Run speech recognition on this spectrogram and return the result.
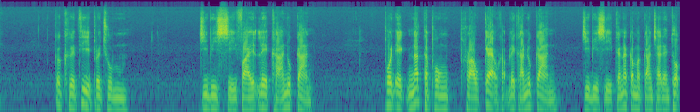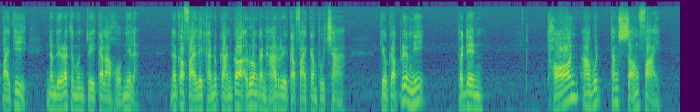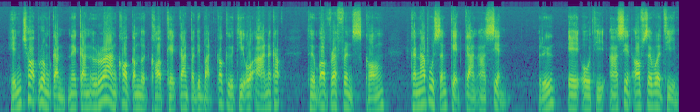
ก็คือที่ประชุม GBC ฝ่ายเลขานุการพลเอกนัทพงศ์พราวแก้วครับเลขานุการ GBC คณะกรรมการชายแดนทั่วไปที่นำโดยรัฐมนตรีกลาโหมนี่แหละ แล้วก็ฝ่ายเลขานุการก็ร่วมกันหารือกับฝ่ายกัมพูชา เกี่ยวกับเรื่องนี้ประเด็น ถอนอาวุธทั้งสองฝ่าย เห็นชอบร่วมกันในการร่างข้อกำหนดขอบเขตการปฏิบัติก็คือ TOR นะครับ Term of Reference ของคณะผู้สังเกตการอาเซียน หรือ AOT ASEAN Observer Team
